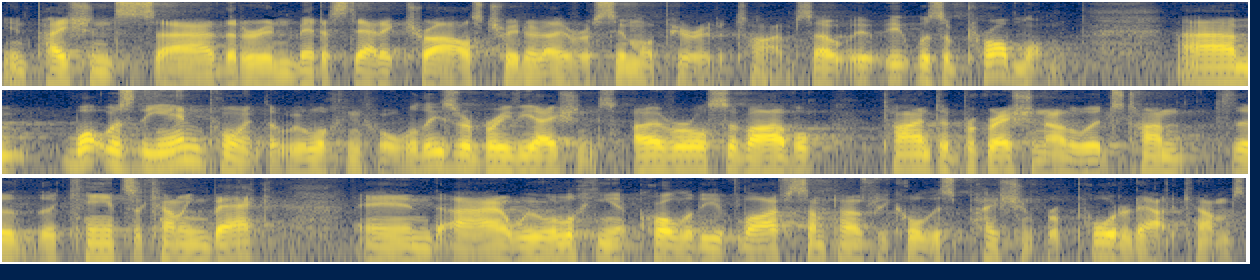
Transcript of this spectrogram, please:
in patients uh, that are in metastatic trials treated over a similar period of time. So it, it was a problem. Um, what was the end point that we were looking for? Well, these are abbreviations. Overall survival, time to progression, in other words, time to the cancer coming back, and uh, we were looking at quality of life. Sometimes we call this patient-reported outcomes,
